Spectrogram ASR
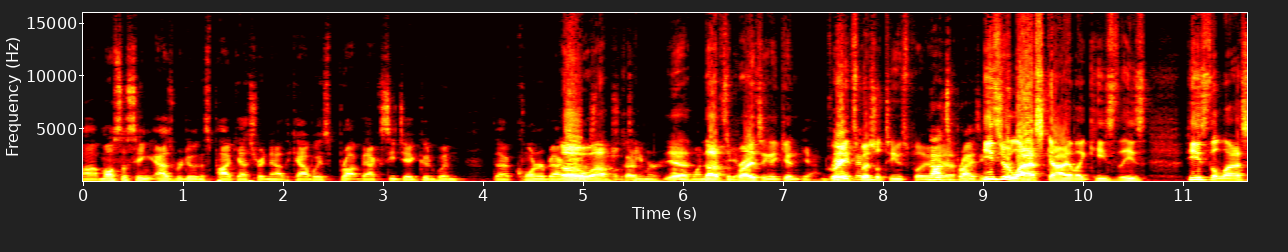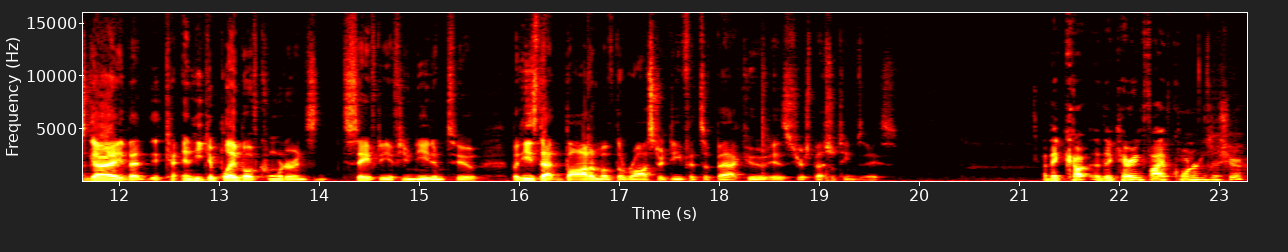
Uh, I'm also seeing as we're doing this podcast right now, the Cowboys brought back C.J. Goodwin, the cornerback, Oh wow! special Okay. teamer. Yeah, one not surprising. Again, Yeah. great And- special teams player. not yeah. surprising. He's your last guy. Like he's he's he's the last guy that it ca- and he can play both corner and safety if you need him to. But he's that bottom of the roster defensive back who is your special teams ace. Are they are they carrying five corners this year?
